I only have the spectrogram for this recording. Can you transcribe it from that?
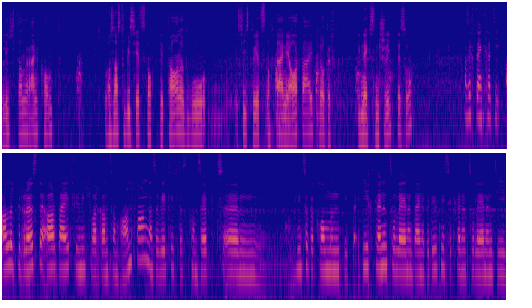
Licht dann reinkommt. Was hast du bis jetzt noch getan oder wo siehst du jetzt noch deine Arbeit oder die nächsten Schritte so? Also ich denke, die allergrößte Arbeit für mich war ganz am Anfang, also wirklich das Konzept ähm, hinzubekommen, die, dich kennenzulernen, deine Bedürfnisse kennenzulernen, die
